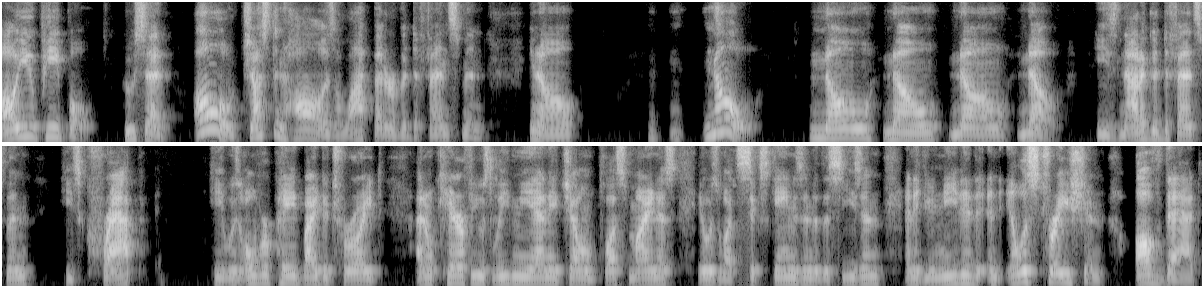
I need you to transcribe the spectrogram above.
all you people who said, "Oh, Justin Holl is a lot better of a defenseman," you know, no, no, no, no, no. He's not a good defenseman. He's crap. He was overpaid by Detroit. I don't care if he was leading the NHL in plus minus. It was what six games into the season, and if you needed an illustration of that,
